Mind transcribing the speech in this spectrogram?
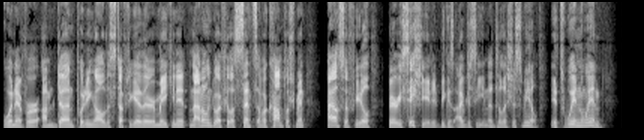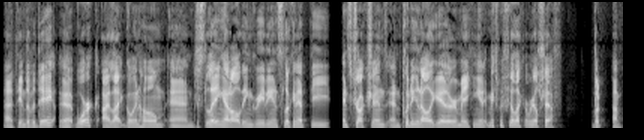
whenever I'm done putting all this stuff together, making it, not only do I feel a sense of accomplishment, I also feel very satiated because I've just eaten a delicious meal. It's win win. At the end of the day at work, I like going home and just laying out all the ingredients, looking at the instructions, and putting it all together and making it. It makes me feel like a real chef but I'm,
